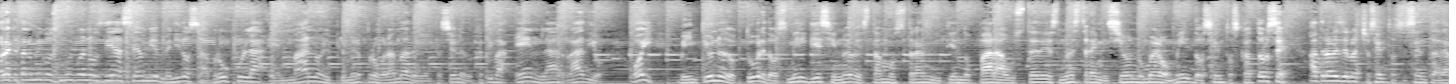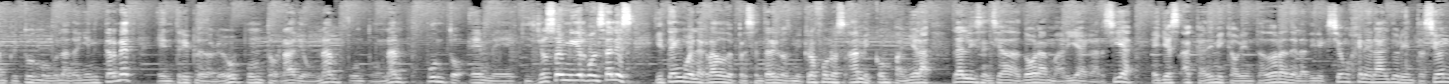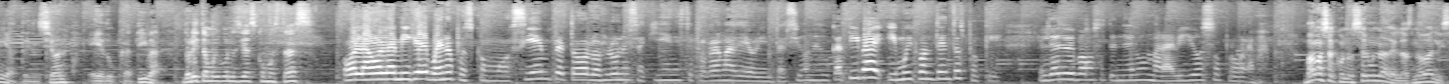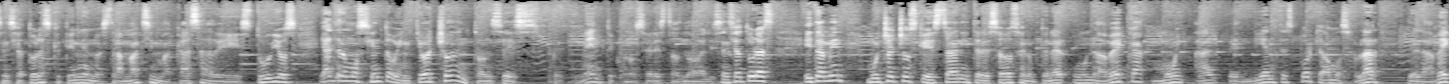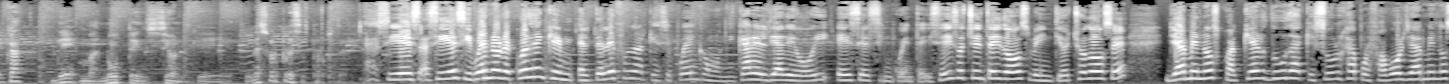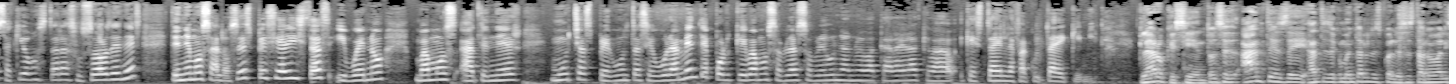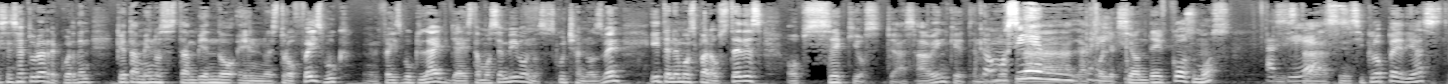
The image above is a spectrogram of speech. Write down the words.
Hola, ¿qué tal amigos? Muy buenos días, sean bienvenidos a Brújula en Mano, el primer programa de orientación educativa en la radio. Hoy, 21 de octubre de 2019, estamos transmitiendo para ustedes nuestra emisión número 1214 a través del 860 de amplitud modulada y en internet en www.radiounam.unam.mx. Yo soy Miguel González y tengo el agrado de presentar en los micrófonos a mi compañera, la licenciada Dora María García. Ella es académica orientadora de la Dirección General de Orientación y Atención Educativa. Dorita, muy buenos días, ¿cómo estás? Hola, hola Miguel. Bueno, pues como siempre todos los lunes aquí en este programa de orientación educativa y muy contentos porque el día de hoy vamos a tener un maravilloso programa. Vamos a conocer una de las nuevas licenciaturas que tiene nuestra máxima casa de estudios. Ya tenemos 128, entonces pertinente conocer estas nuevas licenciaturas. Y también muchachos que están interesados en obtener una beca, muy al pendientes porque vamos a hablar de la beca de manutención, que tiene sorpresas para ustedes. Así es, así es. Y bueno, recuerden que el teléfono al que se pueden comunicar el día de hoy es el 5682-2812. Llámenos cualquier duda que surja, por favor llámenos, aquí vamos a estar a sus órdenes. Tenemos a los especialistas y bueno, vamos a tener muchas preguntas seguramente porque vamos a hablar sobre una nueva carrera que, va, que está en la Facultad de Química. Claro que sí, entonces antes de, antes de comentarles cuál es esta nueva licenciatura, recuerden que también nos están viendo en nuestro Facebook, en Facebook Live, ya estamos en vivo, nos escuchan, nos ven. Y tenemos para ustedes obsequios, ya saben que tenemos la, la colección de Cosmos Así estas enciclopedias.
